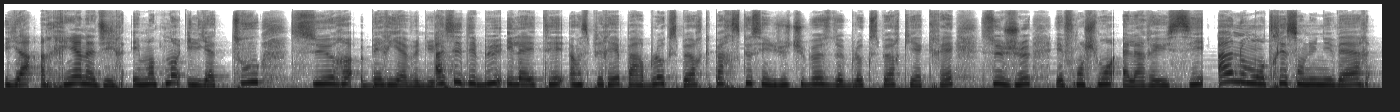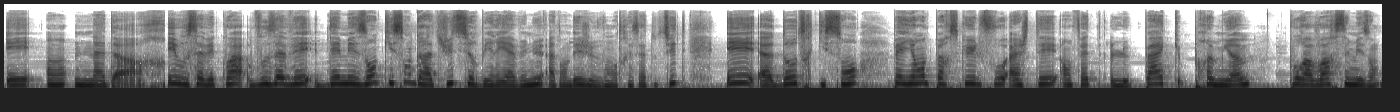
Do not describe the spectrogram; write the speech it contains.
Il y a rien à dire. Et maintenant, il y a tout sur Berry Avenue. À ses débuts, il a été inspiré par Bloxburg parce que c'est une youtubeuse de Bloxburg qui a créé ce jeu. Et franchement, elle a réussi à nous montrer son univers et on adore. Et vous savez quoi? Vous avez des maisons qui sont gratuites sur Berry Avenue. Attendez, je vais vous montrer ça tout de suite. Et euh, d'autres qui sont payantes parce qu'il faut acheter en fait le pack premium pour avoir ces maisons.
